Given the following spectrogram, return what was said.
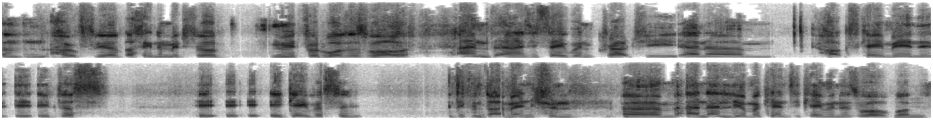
and hopefully, I think the midfield midfield was as well. And and as you say, when Crouchy and um, Hux came in, it, it, it just it, it, it, gave us a, a different dimension um, and and Leon McKenzie came in as well. But mm.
